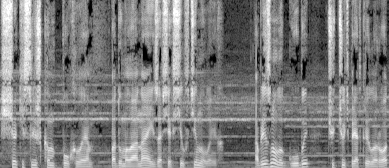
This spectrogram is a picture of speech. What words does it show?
«Щеки слишком пухлые», — подумала она и изо всех сил втянула их. Облизнула губы, чуть-чуть приоткрыла рот,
